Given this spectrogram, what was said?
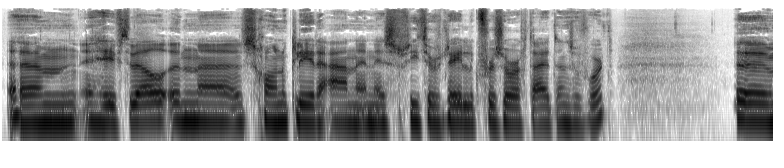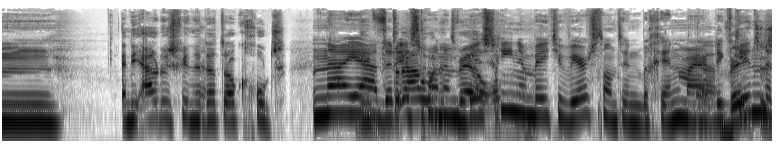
ehm, heeft wel een eh, schone kleren aan en is, ziet er redelijk verzorgd uit enzovoort. Ehm, En die ouders vinden dat ook goed. nou ja, er is gewoon een, misschien een beetje weerstand in het begin, maar Ja. de Weten kinderen...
